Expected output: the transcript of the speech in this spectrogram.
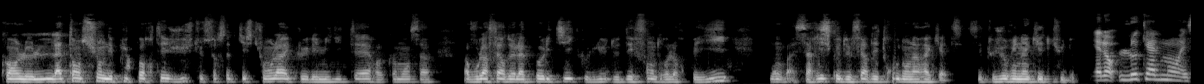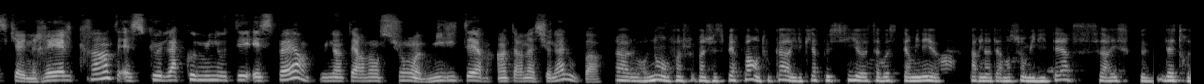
quand l'attention n'est plus portée juste sur cette question-là et que les militaires commencent à, vouloir faire de la politique au lieu de défendre leur pays, bon, bah, ça risque de faire des trous dans la raquette. C'est toujours une inquiétude. Et alors, localement, est-ce qu'il y a une réelle crainte? Est-ce que la communauté espère une intervention euh, militaire internationale ou pas? Alors non, enfin, je, enfin, j'espère pas. En tout cas, il est clair que si euh, ça doit se terminer euh, par une intervention militaire, ça risque d'être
